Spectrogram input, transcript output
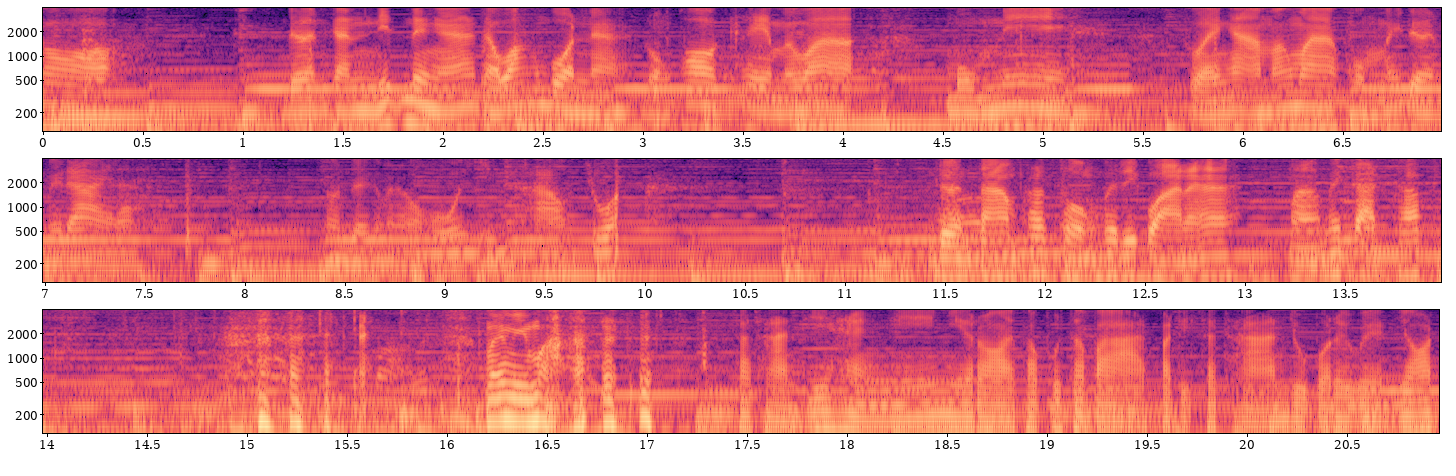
ก็เดินกันนิดนึงนะแต่ว่าข้างบนนะหลวงพ่อเคลมไว้ว่ามุมนี่ สวยงามมากๆ ผมไม่เดินไม่ได้ละต้องเดินขึ้นไปโอ้โหหินขาวจ้วดเดินตามพระสงฆ์ไปดีกว่านะฮะหมาไม่กัดครับ ไม่มีหมา สถานที่แห่งนี้มีรอยพระพุทธบาทประดิษฐานอยู่บริเวณยอด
